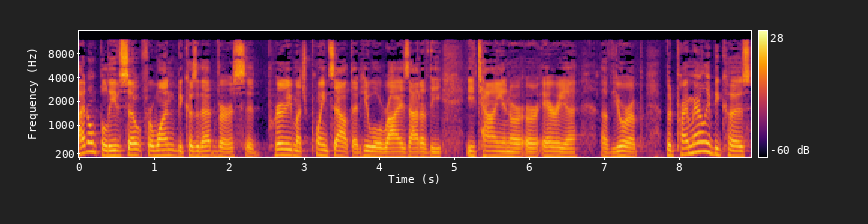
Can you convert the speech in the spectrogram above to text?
I don't believe so, for one, because of that verse. It pretty much points out that he will rise out of the Italian or, or area of Europe, but primarily because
